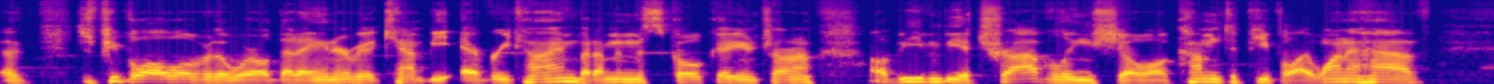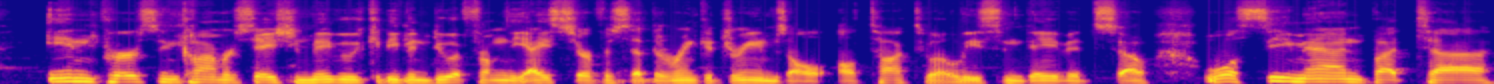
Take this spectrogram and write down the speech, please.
uh, there's people all over the world that I interview. It can't be every time, but I'm in Muskoka, you're in Toronto. I'll be, even be a traveling show. I'll come to people. I want to have in-person conversation. Maybe we could even do it from the ice surface at the Rink of Dreams. I'll I'll talk to Elise and David. So we'll see, man. But uh,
